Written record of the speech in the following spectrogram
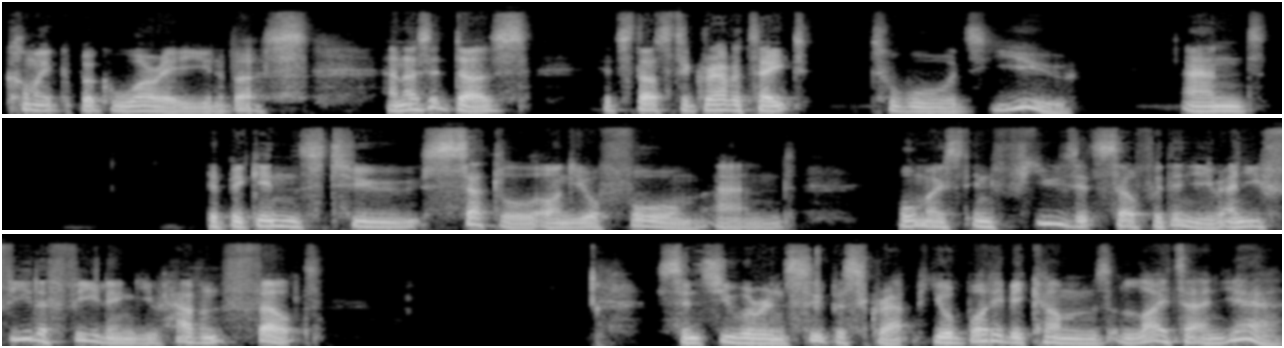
comic book warrior universe. And as it does, it starts to gravitate towards you and it begins to settle on your form and almost infuse itself within you. And you feel a feeling you haven't felt since you were in super scrap. Your body becomes lighter. And yeah,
